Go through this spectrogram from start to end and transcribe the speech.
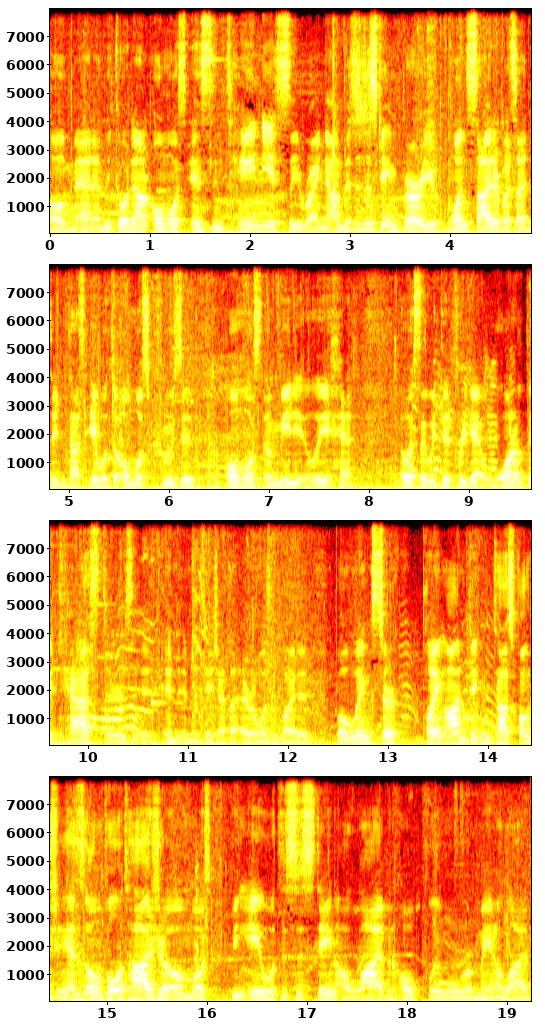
Oh man, and they go down almost instantaneously right now. And this is just getting very one-sided, but Dignitas able to almost cruise it almost immediately. And it looks like we did forget one of the casters in, in invitation. I thought everyone was invited. But Linkzr playing on Dignitas, functioning as his own Voltagia almost, being able to sustain alive and hopefully will remain alive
